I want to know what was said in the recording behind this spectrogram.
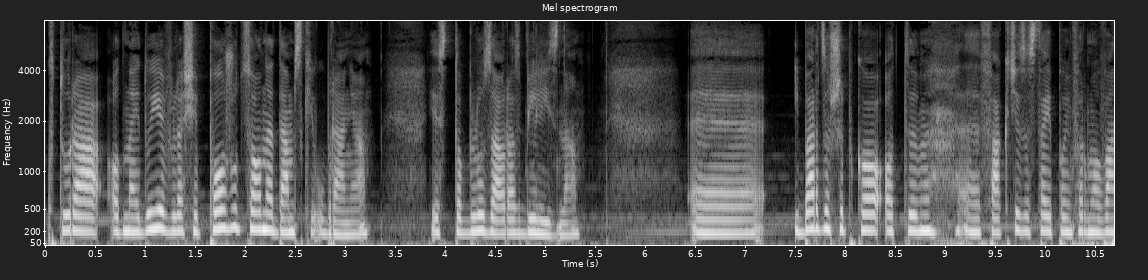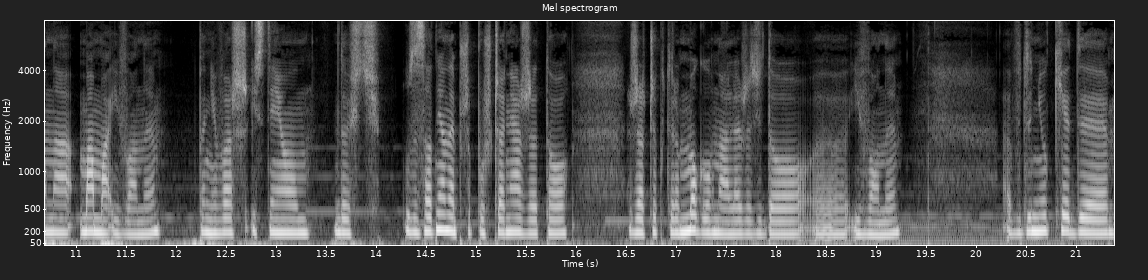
która odnajduje w lesie porzucone damskie ubrania. Jest to bluza oraz bielizna. E, I bardzo szybko o tym e, fakcie zostaje poinformowana mama Iwony, ponieważ istnieją dość uzasadnione przypuszczenia, że to rzeczy, które mogą należeć do e, Iwony. W dniu, kiedy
